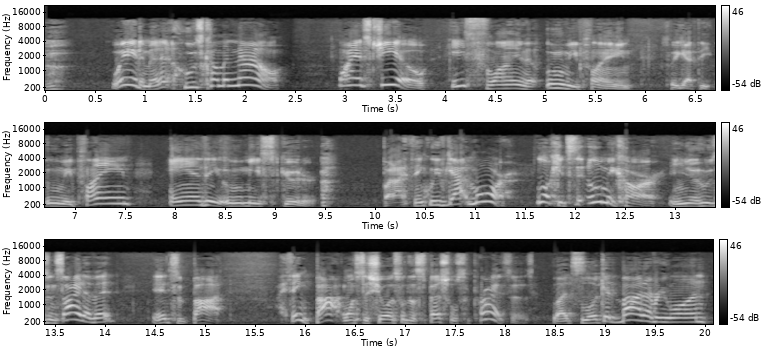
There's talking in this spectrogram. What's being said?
Wait a minute, who's coming now? Why it's Geo. He's flying the Umi plane. So we got the Umi plane and the Umi scooter. But I think we've got more. Look, it's the Umi car. And you know who's inside of it? It's Bot. I think Bot wants to show us what the special surprise is. Let's look at Bot, everyone.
